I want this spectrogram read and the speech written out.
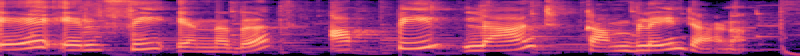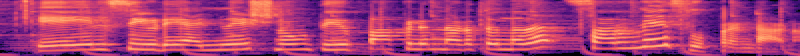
എ എൽ സി എന്നത് അപ്പീൽ ലാൻഡ് കംപ്ലൈന്റ് ആണ്. എ എൽ സിയുടെ അന്വേഷണവും തീർപ്പാക്കലും നടത്തുന്നത് സർവേ സൂപ്രണ്ടാണ്.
